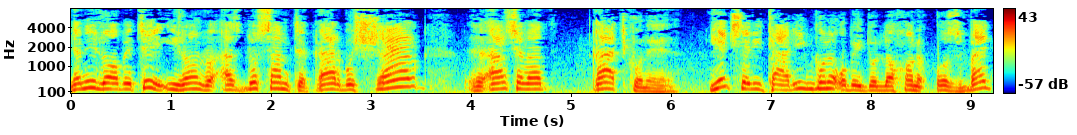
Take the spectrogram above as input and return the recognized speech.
یعنی رابطه ایران رو از دو سمت غرب و شرق عرض شود قطع کنه. یک سری تحریک می‌کنه عبیدالله خان ازبک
